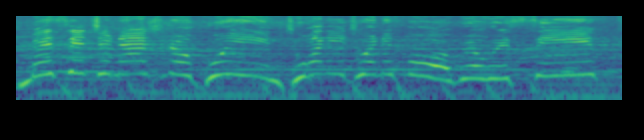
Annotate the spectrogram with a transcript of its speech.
Miss International Queen 2024 will receive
